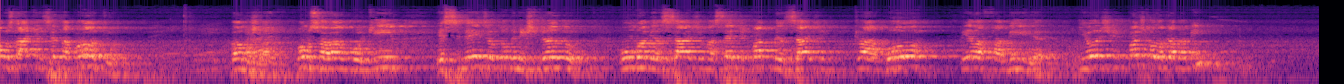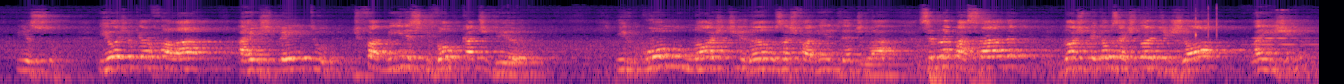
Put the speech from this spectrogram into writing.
Vamos lá, querido, você está pronto? Vamos lá, vamos falar um pouquinho. Esse mês eu estou ministrando uma mensagem, uma série de quatro mensagens, clamor pela família. E hoje, pode colocar para mim? Isso. E hoje eu quero falar a respeito de famílias que vão para o cativeiro. E como nós tiramos as famílias de dentro de lá. Semana passada, nós pegamos a história de Jó, lá em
